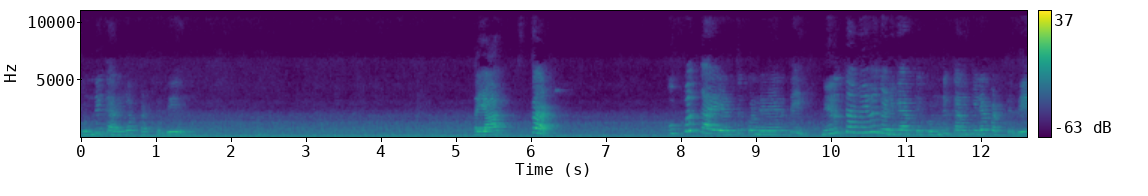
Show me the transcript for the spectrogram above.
கொண்டு கரைக்கப்பட்டது தயார் உப்பு காய எடுத்துக்கொண்ட நேரத்தை நிறுத்தமைவு கடிகாரத்தை கொண்டு கணக்கிடப்பட்டது.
